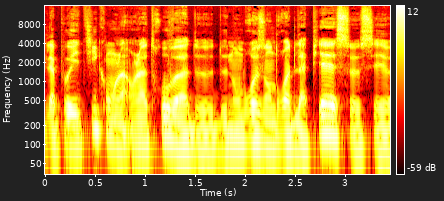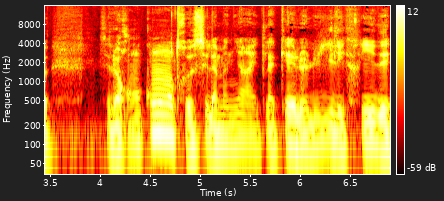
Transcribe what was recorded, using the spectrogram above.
la poétique, on la, on la trouve à de, de nombreux endroits de la pièce. C'est c'est leur rencontre, c'est la manière avec laquelle lui il écrit des.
